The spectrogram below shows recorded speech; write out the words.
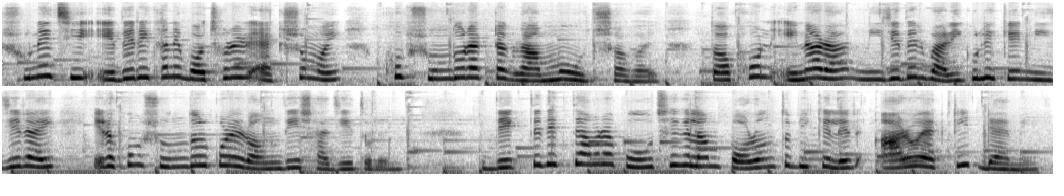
শুনেছি এদের এখানে বছরের এক সময় খুব সুন্দর একটা গ্রাম্য উৎসব হয়। তখন এনারা নিজেদের বাড়িগুলিকে নিজেরাই এরকম সুন্দর করে রং দিয়ে সাজিয়ে তোলেন। দেখতে দেখতে আমরা পৌঁছে গেলাম পরন্ত বিকেলের আরও একটি ড্যামে।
